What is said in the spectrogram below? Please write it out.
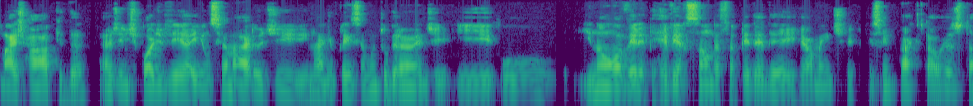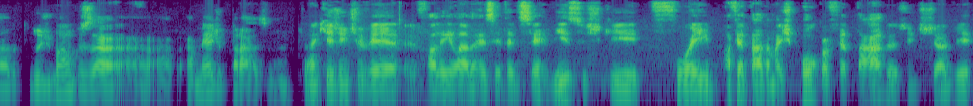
mais rápida, a gente pode ver aí um cenário de inadimplência muito grande e o e não haver reversão dessa PDD e realmente isso impactar o resultado dos bancos a, a, a médio prazo. Né? Então aqui a gente vê, eu falei lá da receita de serviços que foi afetada, mas pouco afetada, a gente já vê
